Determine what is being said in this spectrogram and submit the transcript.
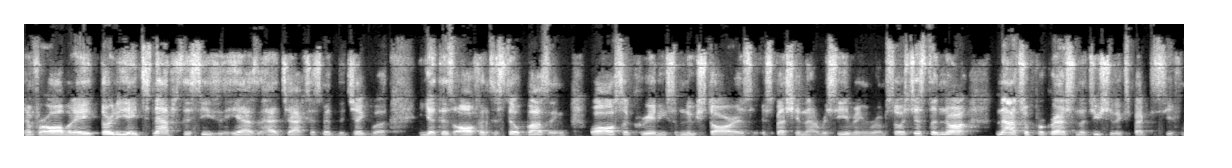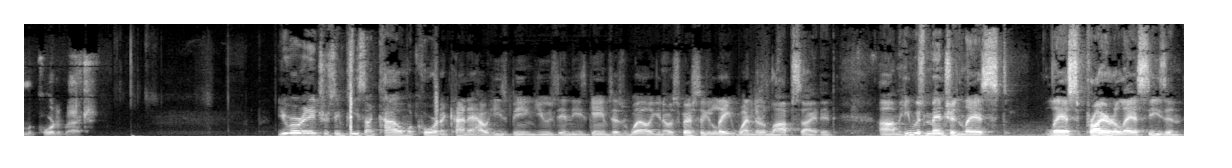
and for all but eight, 38 snaps this season, he hasn't had Jaxon Smith-Njigba, and yet this offense is still buzzing while also creating some new stars, especially in that receiving room. So it's just a natural progression that you should expect to see from a quarterback. You wrote an interesting piece on Kyle McCord and kind of how he's being used in these games as well. You know, especially late when they're lopsided. Um, he was mentioned last last prior to last season.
